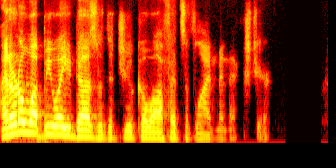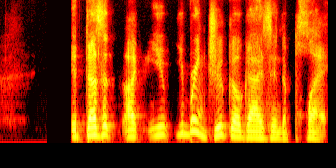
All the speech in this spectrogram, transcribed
I don't know what BYU does with the JUCO offensive lineman next year. It doesn't like you. You bring JUCO guys into play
